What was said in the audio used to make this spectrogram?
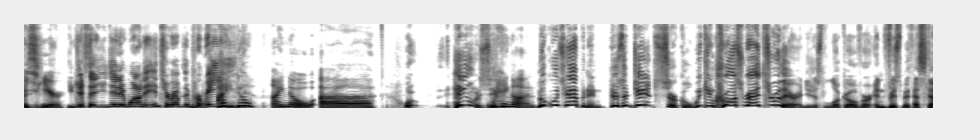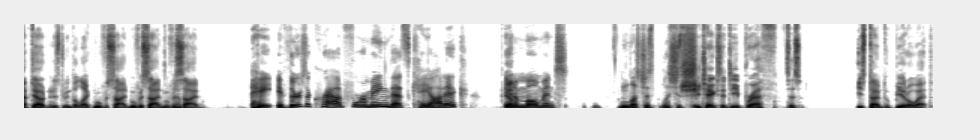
was you, here. You just said you didn't want to interrupt the parade. I know, I know. Uh Well, hang on a second. hang on. Look what's happening. There's a dance circle. We can cross right through there. And you just look over, and Vismith has stepped out and is doing the like move aside, move aside, move aside. Hey, if there's a crowd forming that's chaotic Yep. in a moment, let's just let's just She takes a deep breath, says, It's time to pirouette.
